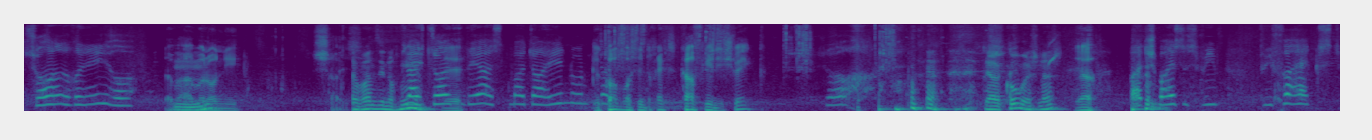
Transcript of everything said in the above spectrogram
Sorry, hier. Da waren wir Mhm. noch nie. Scheiße. Da waren sie noch nie. Vielleicht sollten Nee. wir erst mal dahin und Wir kommen aus dem Dreckskaff hier nicht weg. Ja, Ja, komisch, ne? Ja, manchmal ist es wie, wie verhext.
